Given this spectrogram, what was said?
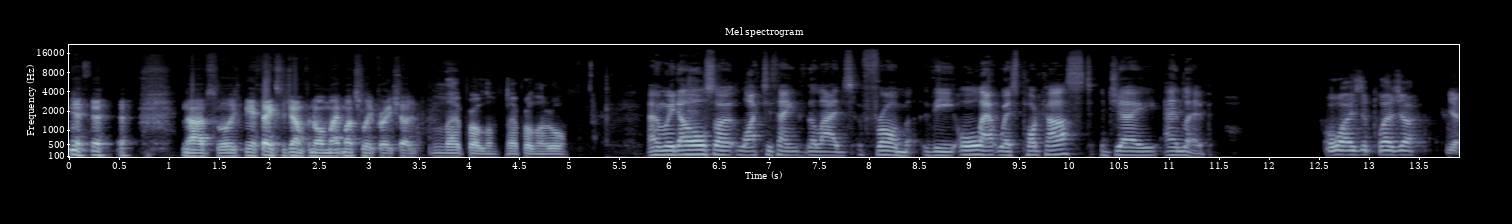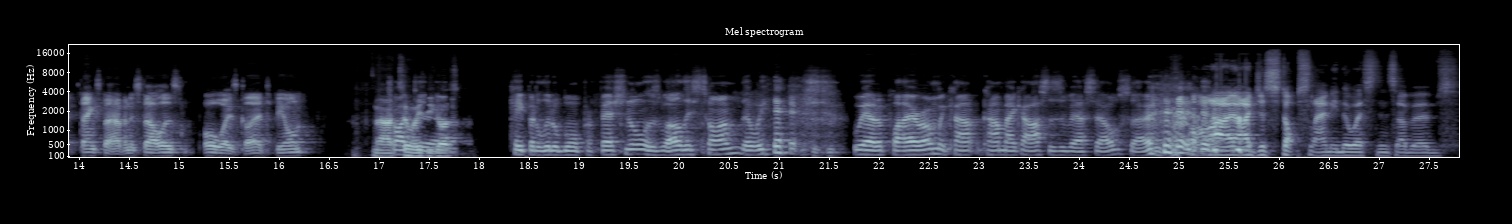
Yeah. no, absolutely. Yeah, thanks for jumping on, mate. Muchly appreciated. No problem. No problem at all. And we'd also like to thank the lads from the All Out West podcast, Jay and Leb. Always a pleasure. Yeah, thanks for having us, fellas. Always glad to be on. No, it's Tried always you guys. Uh, keep it a little more professional as well this time that we we had a player on. We can't can't make asses of ourselves. So oh, I, I just stopped slamming the western suburbs.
